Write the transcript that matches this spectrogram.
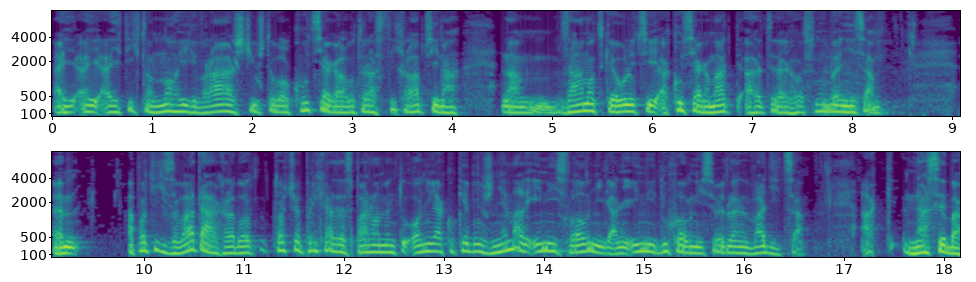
aj, aj, aj týchto mnohých vražd, či už to bol Kuciak, alebo teraz tí chlapci na, na Zámodskej ulici a Kuciak Mart, a teda jeho snúbenica. A po tých zvadách, lebo to, čo prichádza z parlamentu, oni ako keby už nemali iný slovník, ani iný duchovný svet, len vadiť. A na seba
